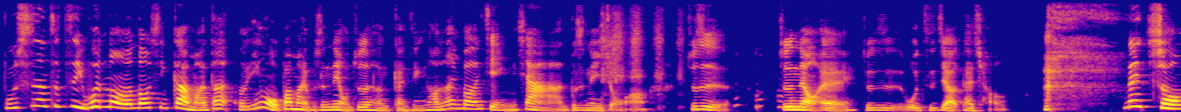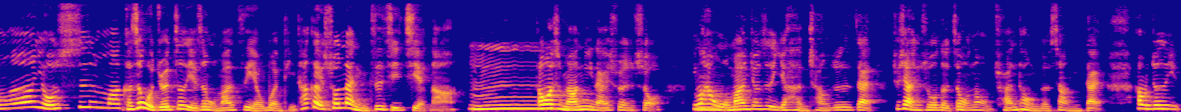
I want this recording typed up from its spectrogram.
不是啊，这自己会弄的东西干嘛？他呃，因为我爸妈也不是那种，就是很感情好，让你帮我剪一下啊，不是那种啊，就是就是那种，哎、欸，就是我指甲太长。那种啊，有事吗？可是我觉得这也是我妈自己的问题。她可以说：“那你自己剪啊。”嗯，她为什么要逆来顺受？因为她我妈就是也很常，就是在、嗯、就像你说的这种那种传统的上一代，他们就是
